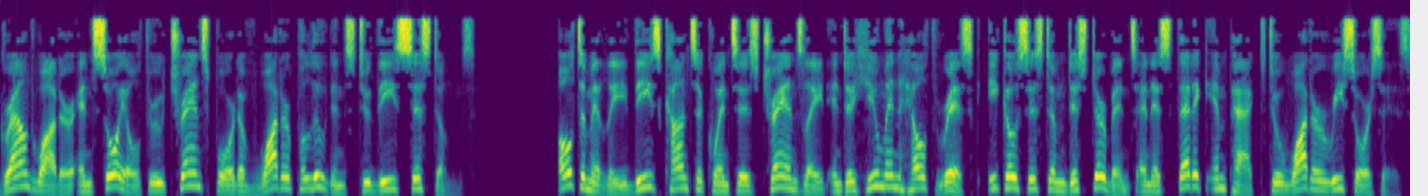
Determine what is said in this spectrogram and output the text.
groundwater and soil through transport of water pollutants to these systems. Ultimately these consequences translate into human health risk, ecosystem disturbance and aesthetic impact to water resources.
